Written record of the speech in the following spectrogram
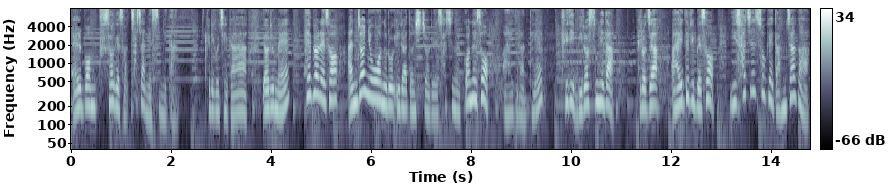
앨범 구석에서 찾아냈습니다. 그리고 제가 여름에 해변에서 안전요원으로 일하던 시절의 사진을 꺼내서 아이들한테 들이밀었습니다. 그러자 아이들 입에서 이 사진 속의 남자가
